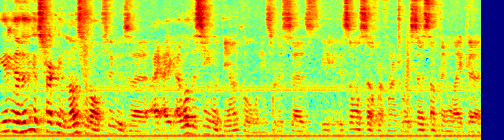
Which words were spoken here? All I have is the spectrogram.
you know, the thing that struck me the most of all too is uh, I, I love the scene with the uncle when he sort of says he, it's almost self-referential where he says something like uh,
